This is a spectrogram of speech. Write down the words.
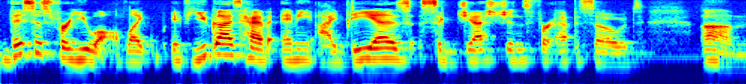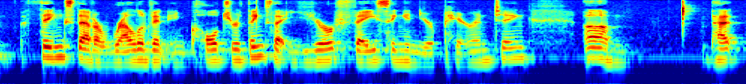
this is for you all. Like if you guys have any ideas, suggestions for episodes, um, things that are relevant in culture, things that you're facing in your parenting. Um, Pat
